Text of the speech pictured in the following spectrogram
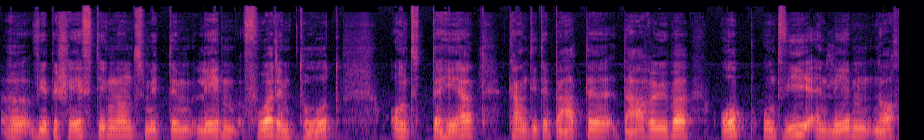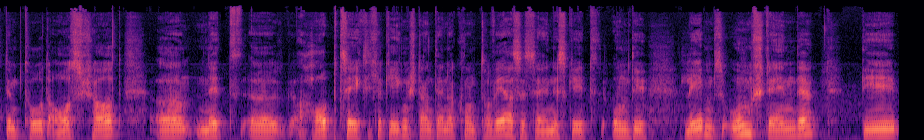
äh, wir beschäftigen uns mit dem Leben vor dem Tod und daher kann die Debatte darüber, ob und wie ein Leben nach dem Tod ausschaut, äh, nicht äh, hauptsächlicher Gegenstand einer Kontroverse sein. Es geht um die Lebensumstände, die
